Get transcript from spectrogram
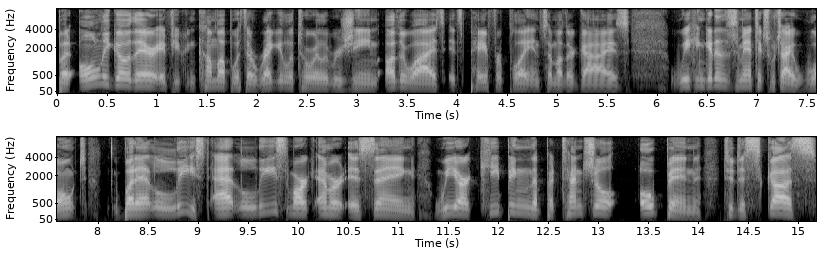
but only go there if you can come up with a regulatory regime. Otherwise, it's pay for play and some other guys. We can get into the semantics, which I won't, but at least, at least Mark Emmert is saying we are keeping the potential open to discuss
